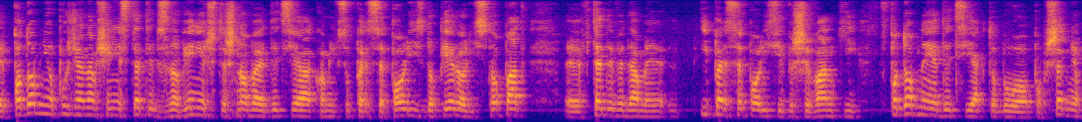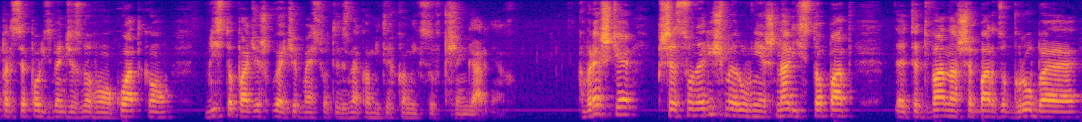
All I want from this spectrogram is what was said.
E, Podobnie opóźnia nam się niestety wznowienie, czy też nowa edycja komiksu Persepolis, dopiero listopad. E, Wtedy wydamy i Persepolis, i wyszywanki. W podobnej edycji, jak to było poprzednio, Persepolis będzie z nową okładką. W listopadzie szukajcie Państwo tych znakomitych komiksów w księgarniach. Wreszcie przesunęliśmy również na listopad te, te dwa nasze bardzo grube,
